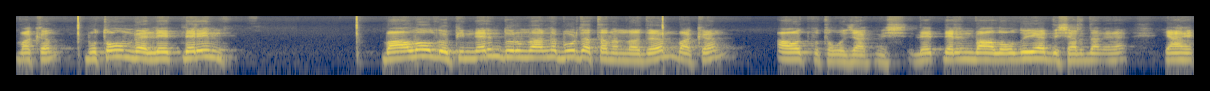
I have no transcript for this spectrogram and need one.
bakın buton ve ledlerin bağlı olduğu pinlerin durumlarını burada tanımladım. Bakın output olacakmış. Ledlerin bağlı olduğu yer dışarıdan yani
